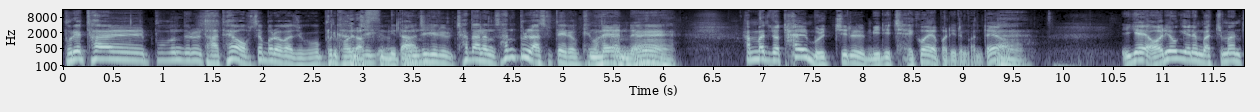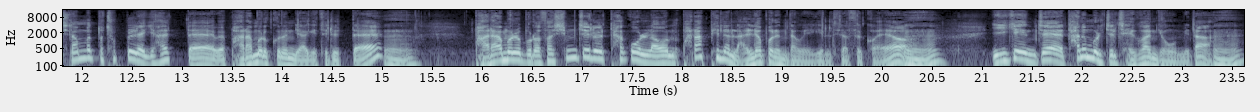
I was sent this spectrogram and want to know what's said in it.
불에 탈 부분들을 다 태워 없애버려 가지고 불이 번지. 번지기를 차단하는 산불 났을 때 이렇게 네, 하는. 네. 한마디로 탈 물질을 미리 제거해 버리는 건데요. 네. 이게 어려운 예능 맞지만 지난번 또 촛불 얘기할 때 왜 바람으로 끄는 이야기 드릴 때 네. 바람을 불어서 심지를 타고 올라온 파라핀을 날려버린다고 얘기를 드렸을 거예요. 네. 이게 이제 타는 물질 제거한 경우입니다. 네.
